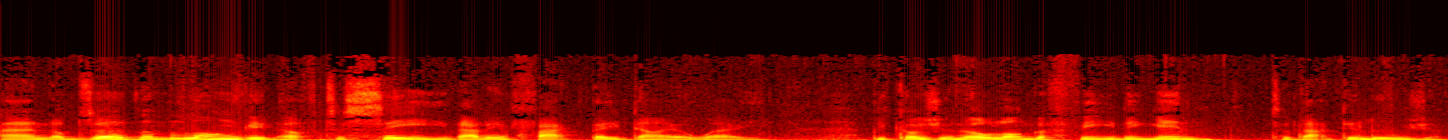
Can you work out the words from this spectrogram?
and observe them long enough to see that in fact they die away because you're no longer feeding in to that delusion.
